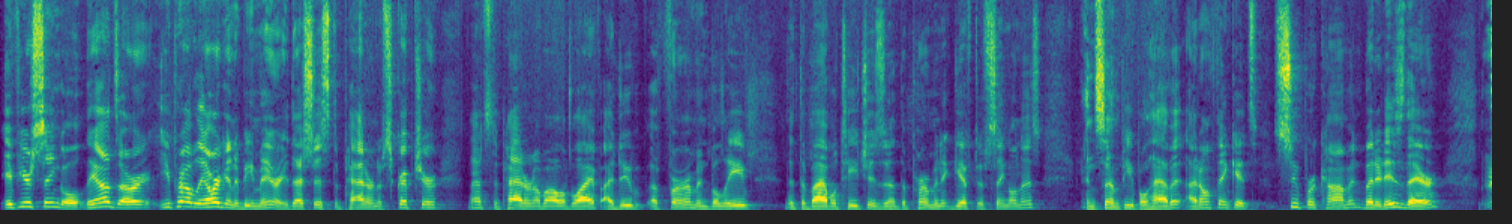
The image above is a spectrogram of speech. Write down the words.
if you're single, the odds are you probably are going to be married. That's just the pattern of Scripture. That's the pattern of all of life. I do affirm and believe that the Bible teaches uh, the permanent gift of singleness and some people have it. I don't think it's super common, but it is there.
